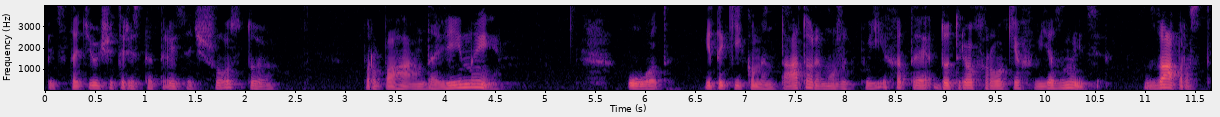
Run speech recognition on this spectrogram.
під статтю 436 пропаганда війни. От, і такі коментатори можуть поїхати до трьох років в'язниці. Запросто.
